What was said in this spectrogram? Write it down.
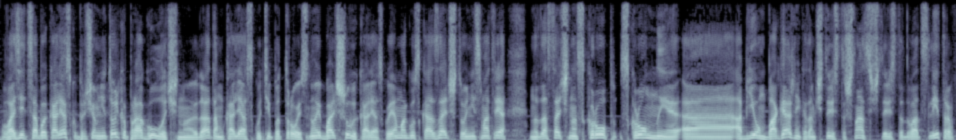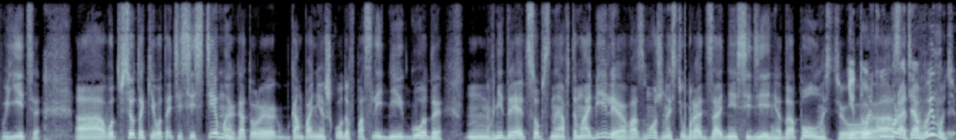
Возить с собой коляску, причем не только прогулочную, да, там коляску типа тройс, но и большую коляску. Я могу сказать, что несмотря на достаточно скроп, скромный э, объем багажника, там 416-420 литров в Ете, а, вот все-таки вот эти системы, которые компания Шкода в последние годы м, внедряет в собственные автомобили, возможность убрать заднее сиденье, да, полностью. Не только э, убрать, а вынуть.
